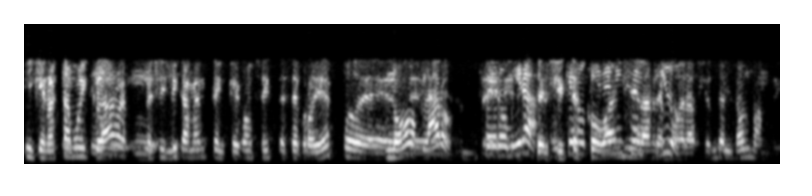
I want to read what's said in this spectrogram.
Y que no está muy este, claro eh, específicamente en qué consiste ese proyecto. De, no, claro, pero mira, del es que no de la remodelación del Normandy.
